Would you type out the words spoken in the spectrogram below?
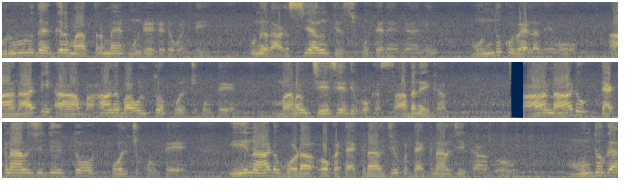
గురువుల దగ్గర మాత్రమే ఉండేటటువంటి కొన్ని రహస్యాలను తెలుసుకుంటేనే కానీ ముందుకు వెళ్ళలేము. ఆనాటి ఆ మహానుభావులతో పోల్చుకుంటే మనం చేసేది ఒక సాధనే కాదు. ఆనాడు టెక్నాలజీతో పోల్చుకుంటే ఈనాడు కూడా ఒక టెక్నాలజీ ఒక టెక్నాలజీ కాదు. ముందుగా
